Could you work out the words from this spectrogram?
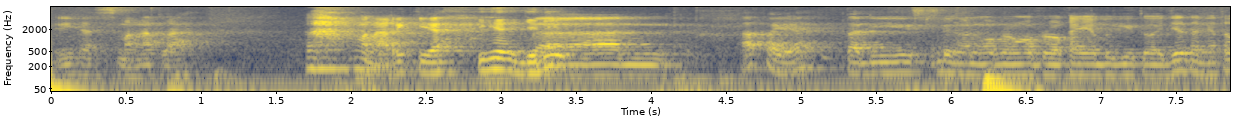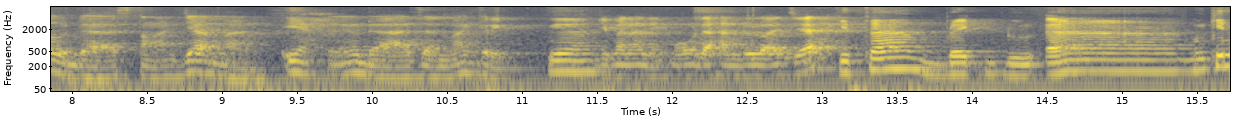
Iya, semangat lah. Ah, menarik ya. Iya, jadi- dan apa ya? Tadi dengan ngobrol-ngobrol kayak begitu aja ternyata udah setengah jaman. Iya. Ini udah azan maghrib. Iya. Gimana nih? Mau udahan dulu aja? kita break dulu Eh, mungkin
